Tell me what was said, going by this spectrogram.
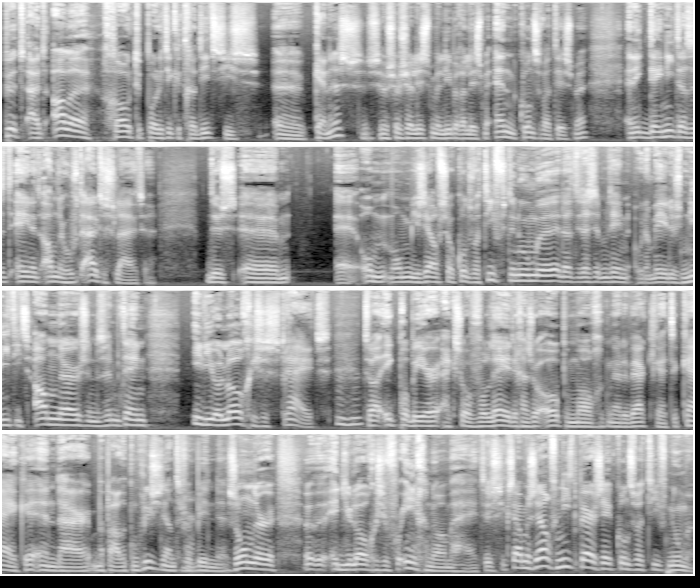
put uit alle grote politieke tradities uh, kennis. Socialisme, liberalisme en conservatisme. En ik denk niet dat het een het ander hoeft uit te sluiten. Dus uh, eh, om, om jezelf zo conservatief te noemen... Dat, dat is meteen, oh, dan ben je dus niet iets anders. En dat is meteen ideologische strijd. Mhm. Terwijl ik probeer eigenlijk zo volledig en zo open mogelijk... naar de werkelijkheid te kijken... en daar bepaalde conclusies aan te verbinden. Zonder eh, ideologische vooringenomenheid. Dus ik zou mezelf niet per se conservatief noemen.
